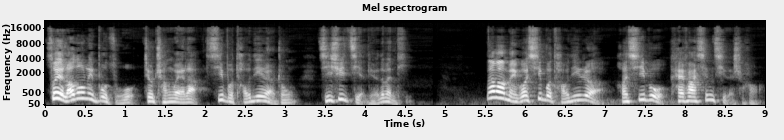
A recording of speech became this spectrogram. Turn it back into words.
所以劳动力不足就成为了西部淘金热中。急需解决的问题。那么，美国西部淘金热和西部开发兴起的时候，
